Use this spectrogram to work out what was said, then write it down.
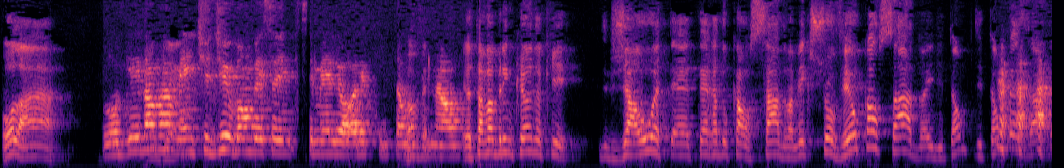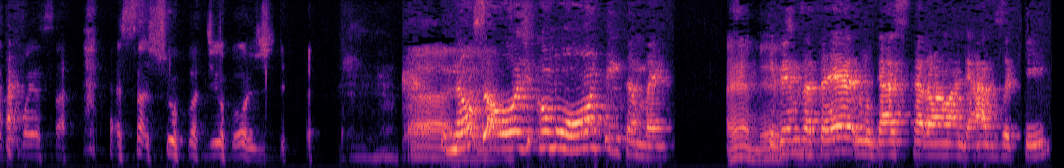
Olá! Loguei novamente, Dil. Vamos ver se a gente se melhora aqui então no final. Eu estava brincando aqui. Jaú é, é terra do calçado, vai ver que choveu o calçado aí, de tão, de tão pesado que foi essa, essa chuva de hoje. Ai, Não ai. só hoje, como ontem também. É mesmo. Tivemos até lugares que ficaram alagados aqui.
